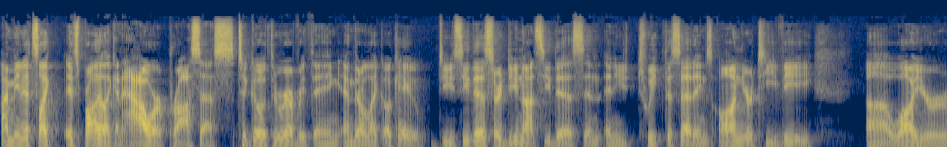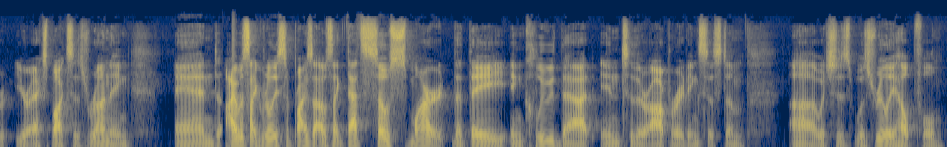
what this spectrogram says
I mean, it's like it's probably like an hour process to go through everything. And they're like, okay, do you see this or do you not see this? And and you tweak the settings on your TV uh, while your your Xbox is running. And I was like really surprised. I was like, that's so smart that they include that into their operating system, uh, which is was really helpful.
